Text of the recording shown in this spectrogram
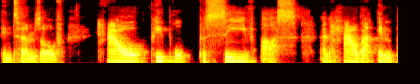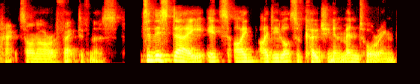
in terms of how people perceive us and how that impacts on our effectiveness. To this day it's i i do lots of coaching and mentoring.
